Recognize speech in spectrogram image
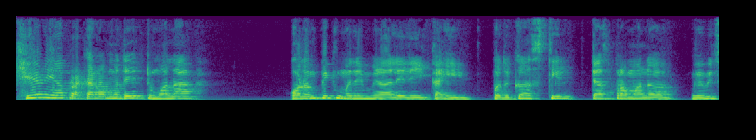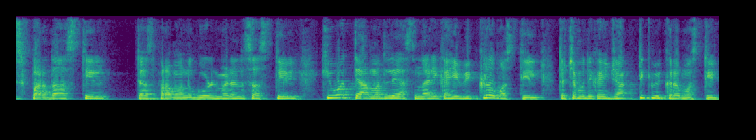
खेळ या प्रकारामध्ये तुम्हाला ऑलिम्पिकमध्ये मिळालेली काही पदकं असतील त्याचप्रमाणे विविध स्पर्धा असतील त्याचप्रमाणे गोल्ड मेडल्स असतील किंवा त्यामधले असणारे काही विक्रम असतील त्याच्यामध्ये काही जागतिक विक्रम असतील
